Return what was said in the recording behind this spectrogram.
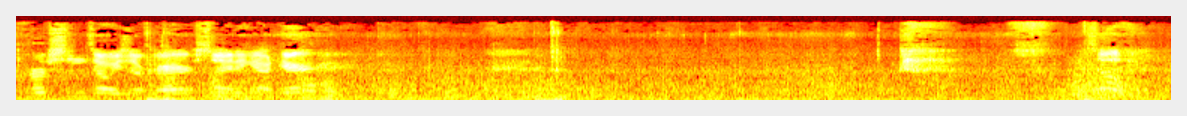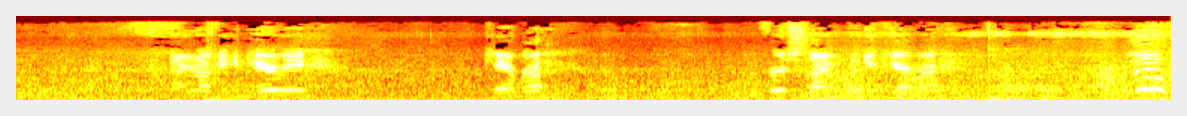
Person's always a rare sighting out here. So, I don't know if you can hear me. Camera. First time with the new camera. Woo!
